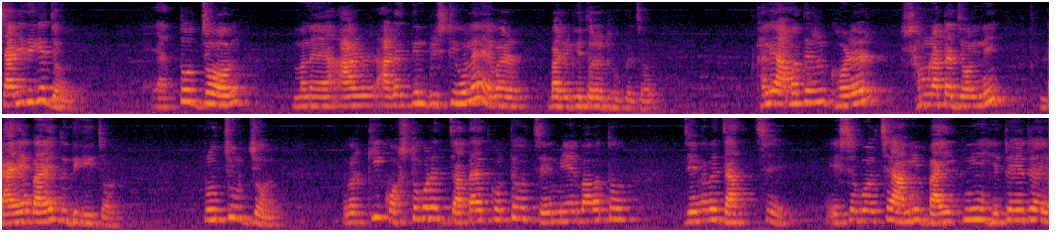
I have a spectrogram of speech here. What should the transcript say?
চারিদিকে জল। এত জল মানে আর আরেকদিন বৃষ্টি হলে এবার বাড়ির ভিতরে ঢুকবে জল। খালি আমাদের ঘরের সামনাটা জল নেই। ডায়ে বায়ে দুদিকেই জল। প্রচুর জল। এবার কি কষ্ট করে যাতায়াত করতে হচ্ছে? মেয়ের বাবা তো যেভাবে যাচ্ছে, এসে বলছে, আমি বাইক নিয়ে হেঁটে হেঁটে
